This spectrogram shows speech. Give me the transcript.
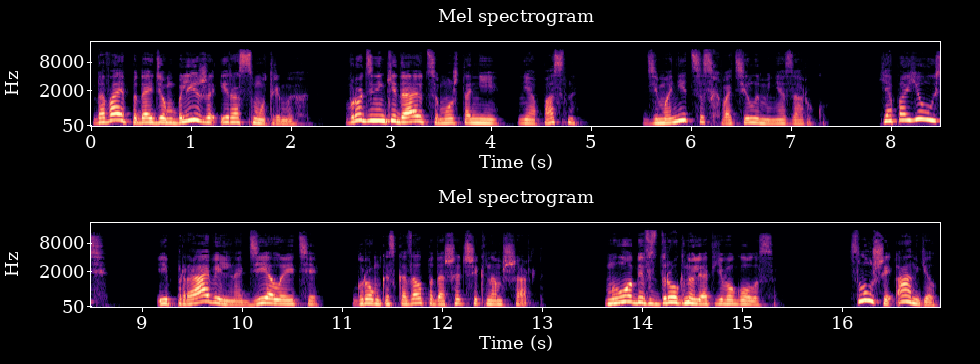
«Давай подойдем ближе и рассмотрим их. Вроде не кидаются, может, они не опасны?» Демоница схватила меня за руку. «Я боюсь!» «И правильно делаете!» — громко сказал подошедший к нам Шарт. Мы обе вздрогнули от его голоса. «Слушай, ангел,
